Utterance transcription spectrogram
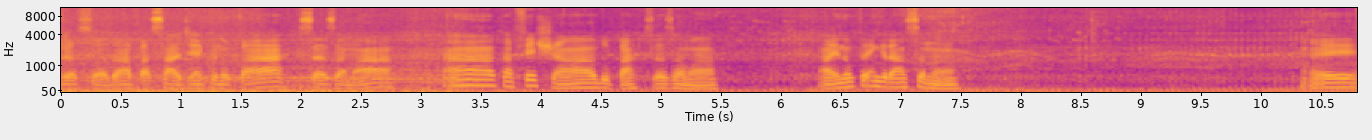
Olha só, dá uma passadinha aqui no Parque Cesamar. Ah, tá fechado o Parque Cesamar. Aí não tem graça não. É.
